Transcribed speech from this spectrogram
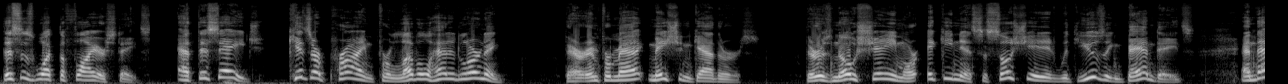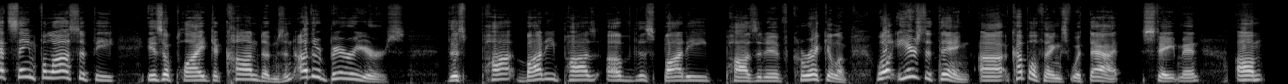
This is what the flyer states. At this age, kids are primed for level headed learning. They're information gatherers. There is no shame or ickiness associated with using band aids, and that same philosophy is applied to condoms and other barriers. This po- body pos- of this body positive curriculum. Well, here's the thing. Uh, a couple things with that statement. Um,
